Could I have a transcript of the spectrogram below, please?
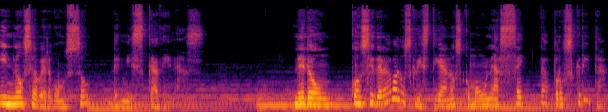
y no se avergonzó de mis cadenas. Nerón consideraba a los cristianos como una secta proscrita.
